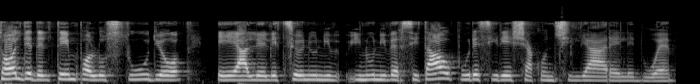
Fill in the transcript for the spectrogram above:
toglie del tempo allo studio e alle lezioni uni- in università oppure si riesce a conciliare le due?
